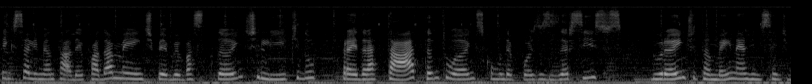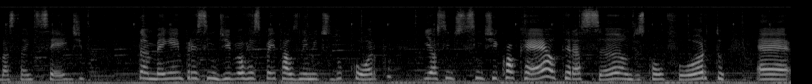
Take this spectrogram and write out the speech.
tem que se alimentar adequadamente, beber bastante líquido para hidratar, tanto antes como depois dos exercícios. Durante também, né? A gente sente bastante sede. Também é imprescindível respeitar os limites do corpo e ao sentir qualquer alteração, desconforto, é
